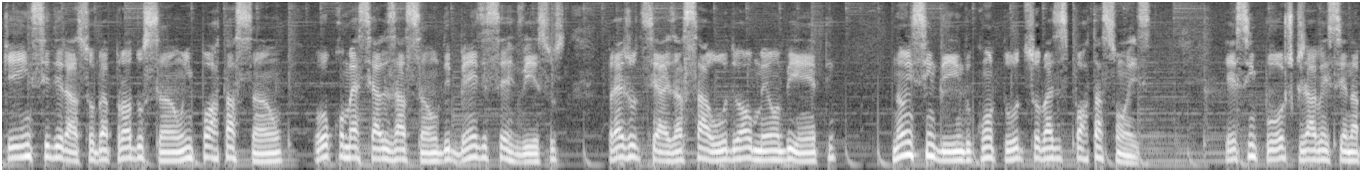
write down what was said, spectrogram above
que incidirá sobre a produção, importação ou comercialização de bens e serviços prejudiciais à saúde ou ao meio ambiente, não incidindo, contudo, sobre as exportações. Esse imposto, que já vem sendo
